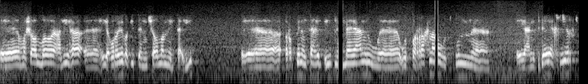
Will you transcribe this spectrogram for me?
آه، ما شاء الله عليها آه، هي قريبة جدا إن شاء الله من آه، ربنا يسهل بإذن الله يعني وتفرحنا وتكون آه، يعني بداية خير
